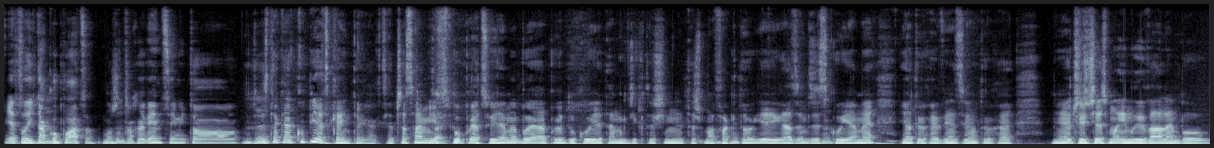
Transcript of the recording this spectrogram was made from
ja to i tak opłacę, może trochę więcej mi to... To jest taka kupiecka interakcja. Czasami Tak. współpracujemy, bo ja produkuję tam, gdzie ktoś inny też ma faktorię i razem zyskujemy. Ja trochę więcej, on trochę nie. Oczywiście jest moim rywalem, bo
